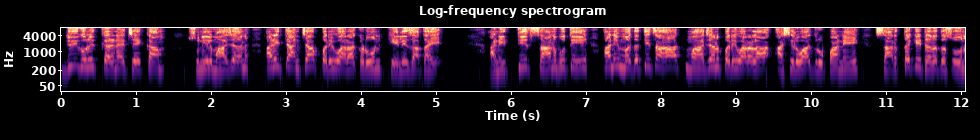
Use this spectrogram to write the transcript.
द्विगुणित करण्याचे काम सुनील महाजन आणि त्यांच्या परिवाराकडून केले जात आहे. आणि तीच सहानुभूती आणि मदतीचा हात महाजन परिवाराला आशीर्वाद रूपाने सार्थकी ठरत असून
